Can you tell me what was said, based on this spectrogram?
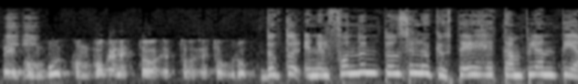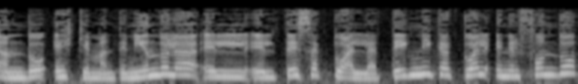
Eh, convocan estos, estos, estos grupos. Doctor, en el fondo entonces lo que ustedes están planteando es que manteniendo la, el, el test actual, la técnica actual, en el fondo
